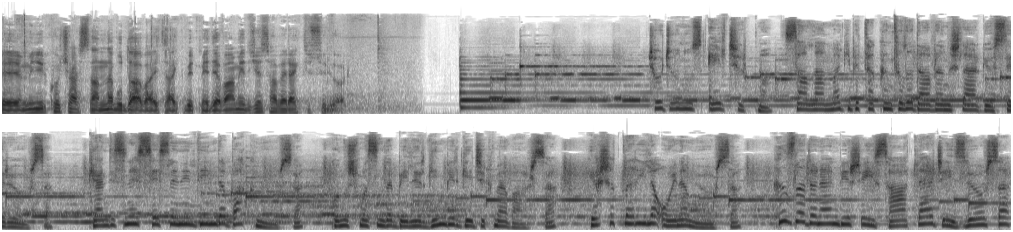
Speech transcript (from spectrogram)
Ee, Münir Koçarslan'la bu davayı takip etmeye devam edeceğiz. Haber aktif sürüyor. Çocuğunuz el çırpma, sallanma gibi takıntılı davranışlar gösteriyorsa, kendisine seslenildiğinde bakmıyorsa, konuşmasında belirgin bir gecikme varsa, yaşıtlarıyla oynamıyorsa, hızla dönen bir şeyi saatlerce izliyorsa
